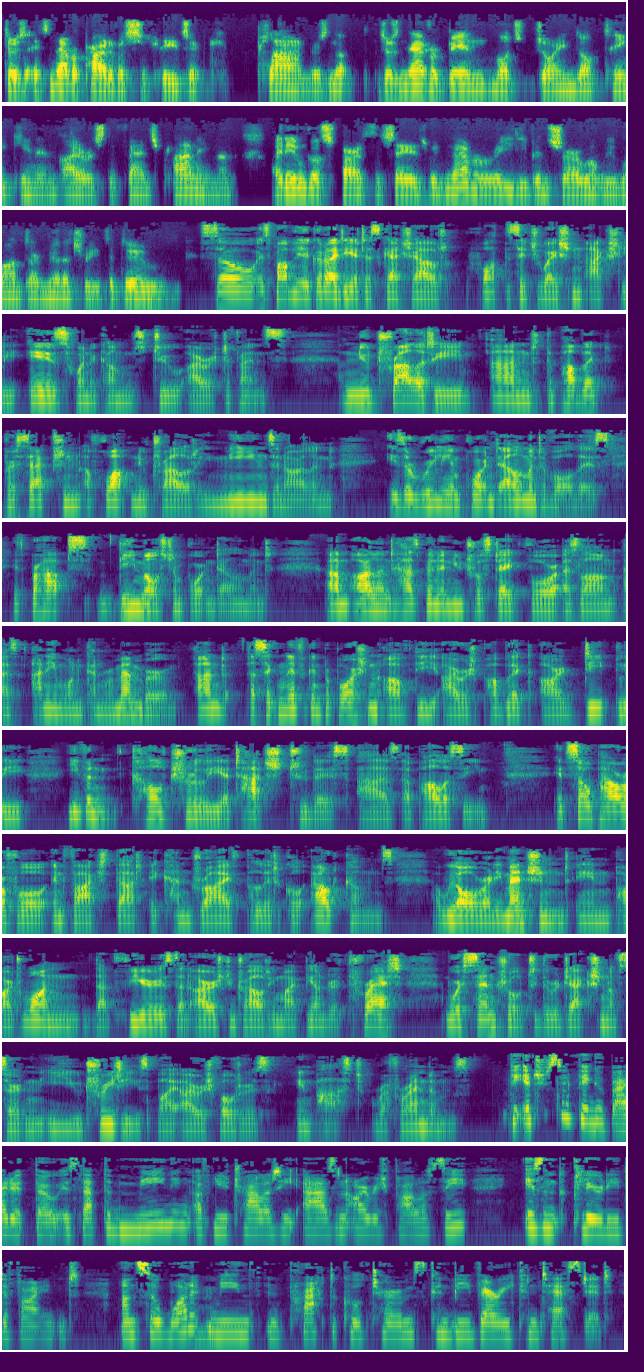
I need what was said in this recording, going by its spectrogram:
there's, it's never part of a strategic plan. There's not, there's never been much joined up thinking in Irish defence planning. And I'd even go as far as to say is we've never really been sure what we want our military to do. So it's probably a good idea to sketch out what the situation actually is when it comes to Irish defence. Neutrality and the public perception of what neutrality means in Ireland is a really important element of all this. It's perhaps the most important element. Um, Ireland has been a neutral state for as long as anyone can remember, and a significant proportion of the Irish public are deeply, even culturally attached to this as a policy. It's so powerful, in fact, that it can drive political outcomes. We already mentioned in part one that fears that Irish neutrality might be under threat were central to the rejection of certain EU treaties by Irish voters in past referendums. The interesting thing about it, though, is that the meaning of neutrality as an Irish policy isn't clearly defined, and so what it mm-hmm. means in practical terms can be very contested.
